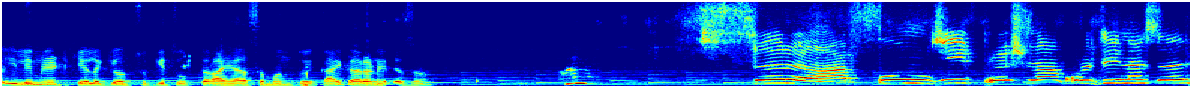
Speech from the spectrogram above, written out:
इलिमिनेट केलं किंवा चुकीचं उत्तर आहे असं म्हणतोय? काय कारण आहे त्याचं? सर आपण जी प्रश्न आकृती ना सर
